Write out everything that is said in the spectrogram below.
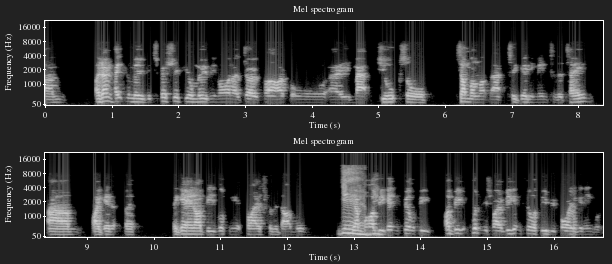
Um, I don't hate the move, especially if you're moving on a Joe Clarke or a Matt Jukes or someone like that to get him into the team. Um, I get it, but again, I'd be looking at players for the double. Yeah, I I'd be getting Philippe. I'd be put it this way. I'd be getting Philippe before I get England.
